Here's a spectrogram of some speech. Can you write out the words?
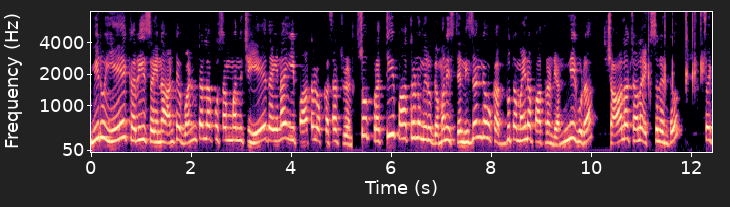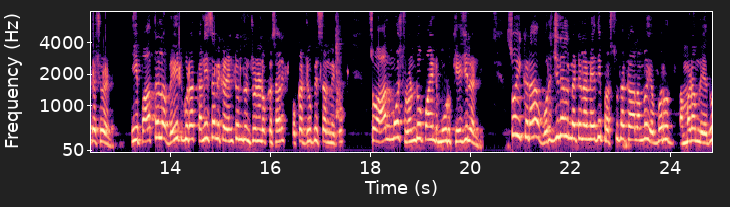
మీరు ఏ కర్రీస్ అయినా అంటే వంటలకు సంబంధించి ఏదైనా ఈ పాత్రలు ఒక్కసారి చూడండి. సో ప్రతి పాత్రను మీరు గమనిస్తే నిజంగా ఒక అద్భుతమైన పాత్ర అండి. అన్నీ కూడా చాలా చాలా ఎక్సలెంట్ సో ఇక చూడండి. ఈ పాత్రల వెయిట్ కూడా కనీసం ఇక్కడ ఎంత ఉంటుంది చూడండి ఒక్కసారి. ఒకటి చూపిస్తాను మీకు. సో ఆల్మోస్ట్ రెండు పాయింట్ మూడు కేజీలు అండి. సో ఇక్కడ ఒరిజినల్ మెటల్ అనేది ప్రస్తుత కాలంలో ఎవ్వరూ అమ్మడం లేదు.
